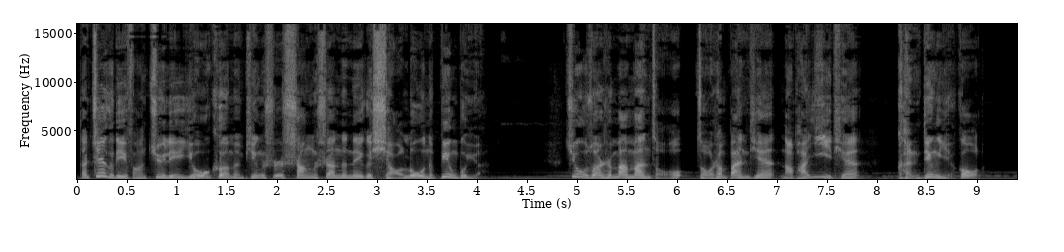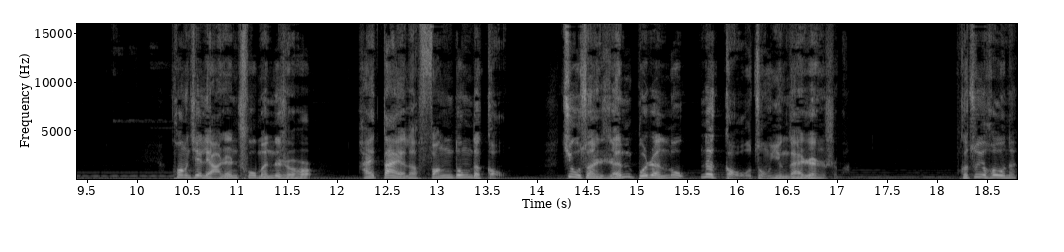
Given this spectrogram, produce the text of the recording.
但这个地方距离游客们平时上山的那个小路呢，并不远。就算是慢慢走，走上半天，哪怕一天，肯定也够了。况且俩人出门的时候还带了房东的狗。就算人不认路，那狗总应该认识吧？可最后呢，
